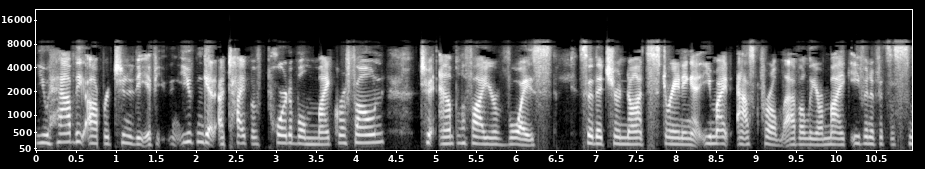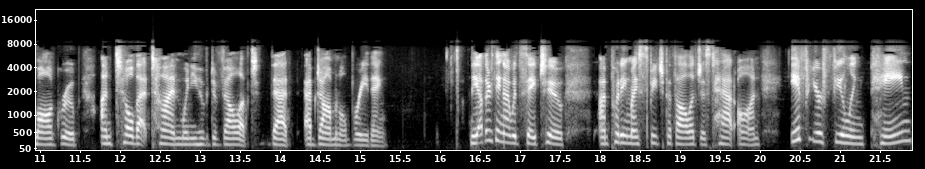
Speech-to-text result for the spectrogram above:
you have the opportunity, if you, you can get a type of portable microphone to amplify your voice, so that you're not straining it. You might ask for a lavalier mic, even if it's a small group, until that time when you have developed that abdominal breathing. The other thing I would say too, I'm putting my speech pathologist hat on. If you're feeling pain,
